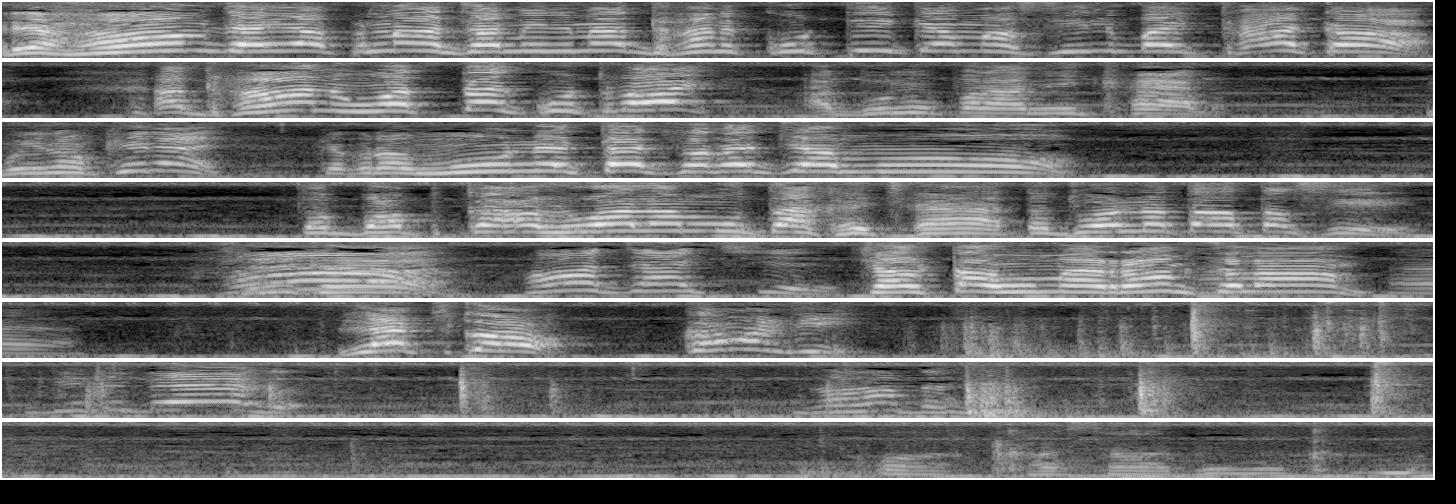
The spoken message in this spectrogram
रे, हम जाई अपना ज़मीन में धान कुट्टी के मशीन बैठा के आ धान ओते कुटबै, आ दुनू प्राणी खायब। बुझलौ कि नहीं? केकरो मुँह नहीं ताकि सकै छियै मुँह। तो बाप का अलवा ला मुँह ताकै छै? तो जो न ता से। ठीक है हाँ। जाइ छियै। चलता हूँ मैं राम सलाम। हाँ। लेट्स गो कमन जी। दीदी बैग रहा दे। खसा देवे खम्मा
